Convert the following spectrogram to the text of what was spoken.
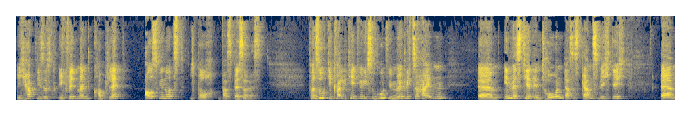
ich habe dieses Equipment komplett ausgenutzt, ich brauche was Besseres. Versucht die Qualität wirklich so gut wie möglich zu halten. Ähm, investiert in Ton, das ist ganz wichtig. Ähm,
